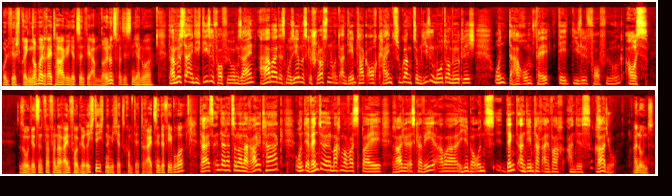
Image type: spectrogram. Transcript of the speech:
Und wir sprengen nochmal drei Tage. Jetzt sind wir am 29. Januar. Da müsste eigentlich Dieselvorführung sein, aber das Museum ist geschlossen und an dem Tag auch kein Zugang zum Dieselmotor möglich. Und darum fällt die Dieselvorführung aus. So, und jetzt sind wir von der Reihenfolge richtig, nämlich jetzt kommt der 13. Februar. Da ist Internationaler Radiotag und eventuell machen wir was bei Radio SKW, aber hier bei uns denkt an dem Tag einfach an das Radio. An uns.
